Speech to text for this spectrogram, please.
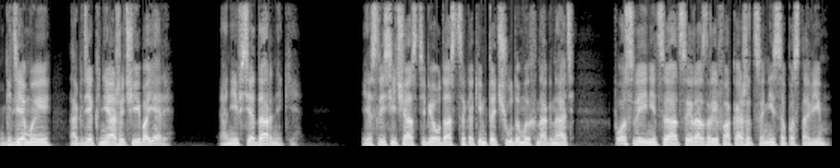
Где мы, а где княжичи и бояре? Они все дарники. Если сейчас тебе удастся каким-то чудом их нагнать, после инициации разрыв окажется несопоставим.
